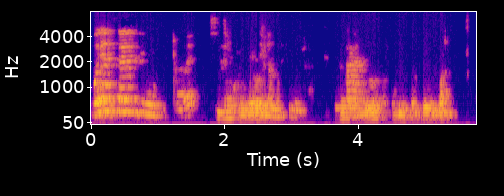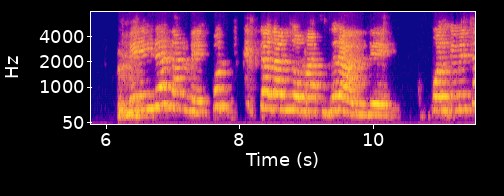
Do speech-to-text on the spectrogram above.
Voy a hacer el dibujo, a ver. Sí, no, pero Ah. ahora, completamente de bajo. Me irá a darme, ¿por qué me está dando más grande? Porque me está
